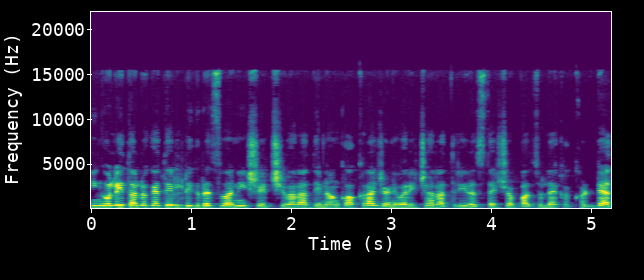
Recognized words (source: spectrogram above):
हिंगोली तालुक्यातील डिग्रजवानी शेतशिवारात दिनांक अकरा जानेवारीच्या रात्री रस्त्याच्या बाजूला एका खड्ड्यात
